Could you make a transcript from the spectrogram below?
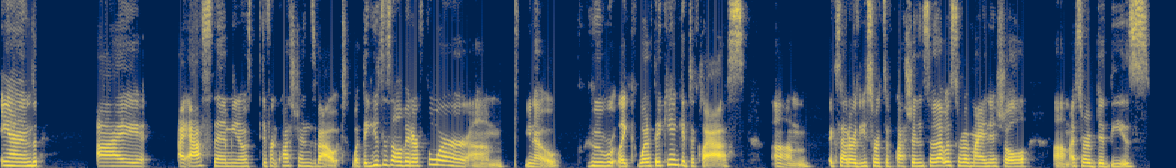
and I I asked them, you know, different questions about what they use this elevator for. Um, you know, who like what if they can't get to class, um, et cetera. These sorts of questions. So that was sort of my initial. Um, I sort of did these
